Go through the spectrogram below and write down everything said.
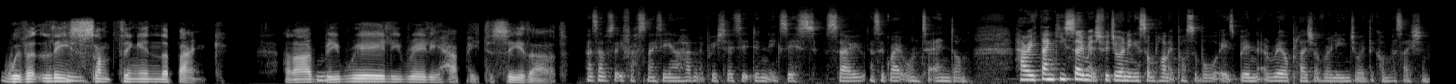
with at least mm. something in the bank. And I'd mm. be really, really happy to see that. That's absolutely fascinating. I hadn't appreciated it didn't exist. So that's a great one to end on. Harry, thank you so much for joining us on Planet Possible. It's been a real pleasure. I've really enjoyed the conversation.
